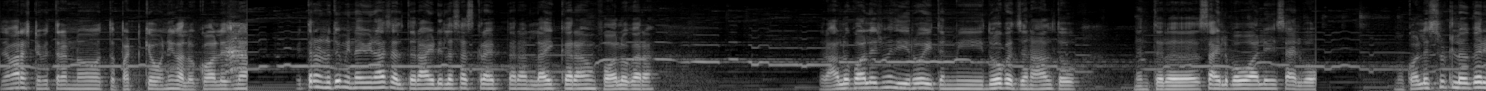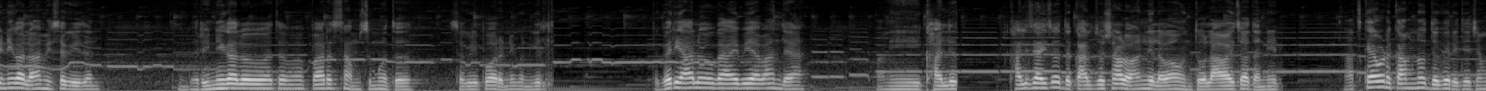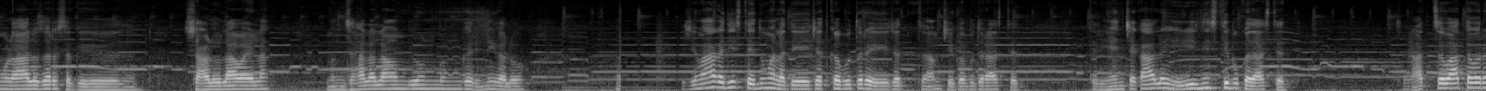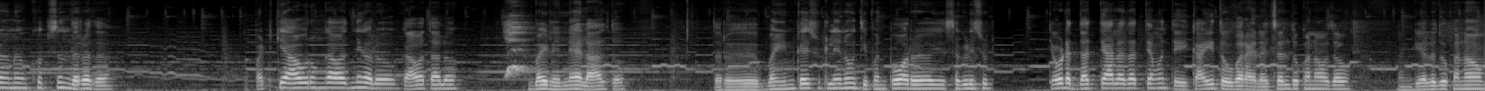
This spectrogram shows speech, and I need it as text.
जय महाराष्ट्र मित्रांनो तर पटक्यावर निघालो कॉलेजला मित्रांनो तुम्ही नवीन असाल तर आय डीला सबस्क्राईब करा लाईक करा फॉलो करा. तर आलो कॉलेजमध्ये रोहित आणि मी दोघंच जण आलतो. नंतर साहिलभाऊ आले साहिलभाऊ मग कॉलेज सुटलं घरी निघालो आम्ही सगळेजण. घरी निघालो आता फारच सामसूम होतं सगळी पोरं निघून गेली. तर घरी आलो गाय बिया बांधल्या. आणि खाली खाली जायचं होतं. काल जो शाळो आणलेला वाहून तो लावायचा होता नीट. आज काय एवढं काम नव्हतं घरी त्याच्यामुळं आलो जरा सगळं. शाळू लावायला. मग झाला लावून बिवून मग घरी निघालो. जे मागं दिसते तुम्हाला ते याच्यात कबूतर आहे याच्यात आमचे कबूतर असतात. तर ह्यांच्या काल ही नुसती बुकत असतात. तर आजचं वातावरण खूप सुंदर होतं. पटके आवरून गावात निघालो गावात आलो. बहिणी न्यायला आलतो. तर बहीण काही सुटली नव्हती पण पोर सगळी सुट तेवढ्यात दात्या आला दात्या म्हणते काय इथं उभं राहिलं चल दुकानावर जाऊ. मग गेलो दुकानावर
